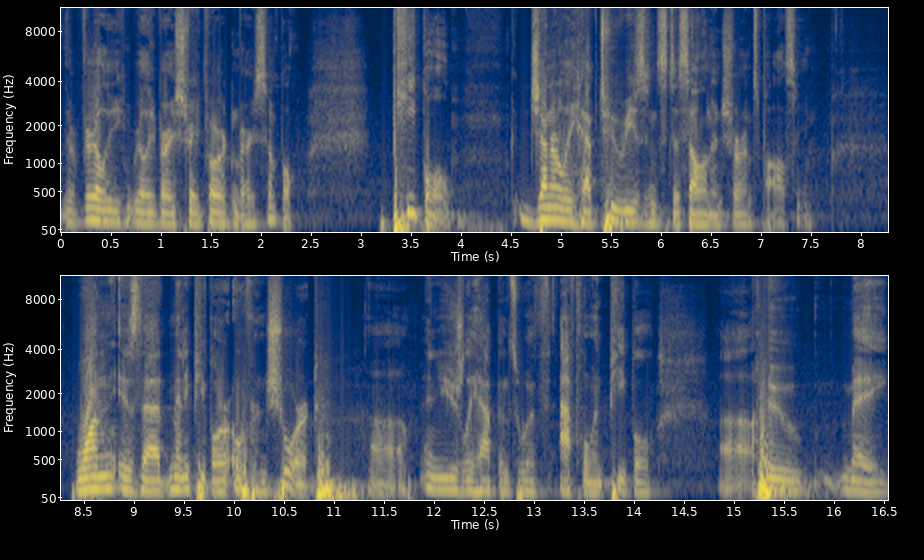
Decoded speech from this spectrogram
they're really, really very straightforward and very simple. People generally have two reasons to sell an insurance policy. One is that many people are overinsured, uh, and usually happens with affluent people uh, who may,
